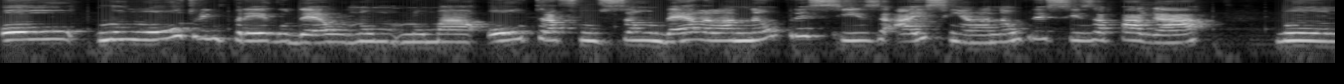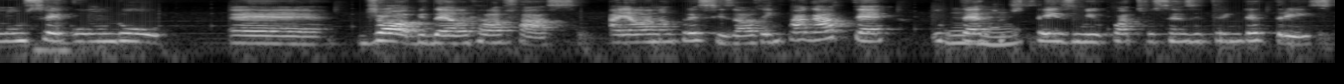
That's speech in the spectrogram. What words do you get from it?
ou num outro emprego dela, num, numa outra função dela, ela não precisa, aí sim, ela não precisa pagar num, num segundo é, job dela que ela faça. Aí ela não precisa, ela tem que pagar até o teto uhum. de 6.433.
